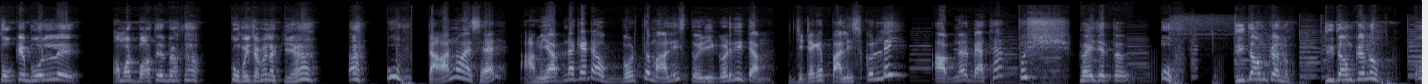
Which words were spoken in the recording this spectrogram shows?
তোকে বললে আমার বাতের ব্যথা কমে যাবে নাকি হ্যাঁ? উফ! তা নয় স্যার। আমি আপনাকে একটা অভ্যর্থ মালিশ তৈরি করে দিতাম যেটাকে পালিশ করলেই আপনার ব্যথা পুশ হয়ে যেত। উফ দিতাম কেন? দিতাম কেন? ও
